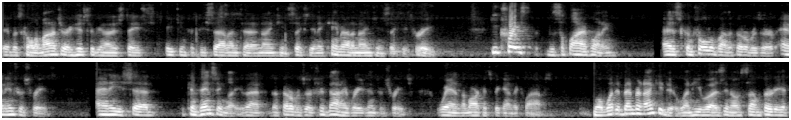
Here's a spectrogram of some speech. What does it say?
it was called A Monetary History of the United States, 1857 to 1960, and it came out in 1963. He traced the supply of money as controlled by the Federal Reserve and interest rates. And he said convincingly that the Federal Reserve should not have raised interest rates when the markets began to collapse. Well, what did Ben Bernanke do when he was, you know, some 30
